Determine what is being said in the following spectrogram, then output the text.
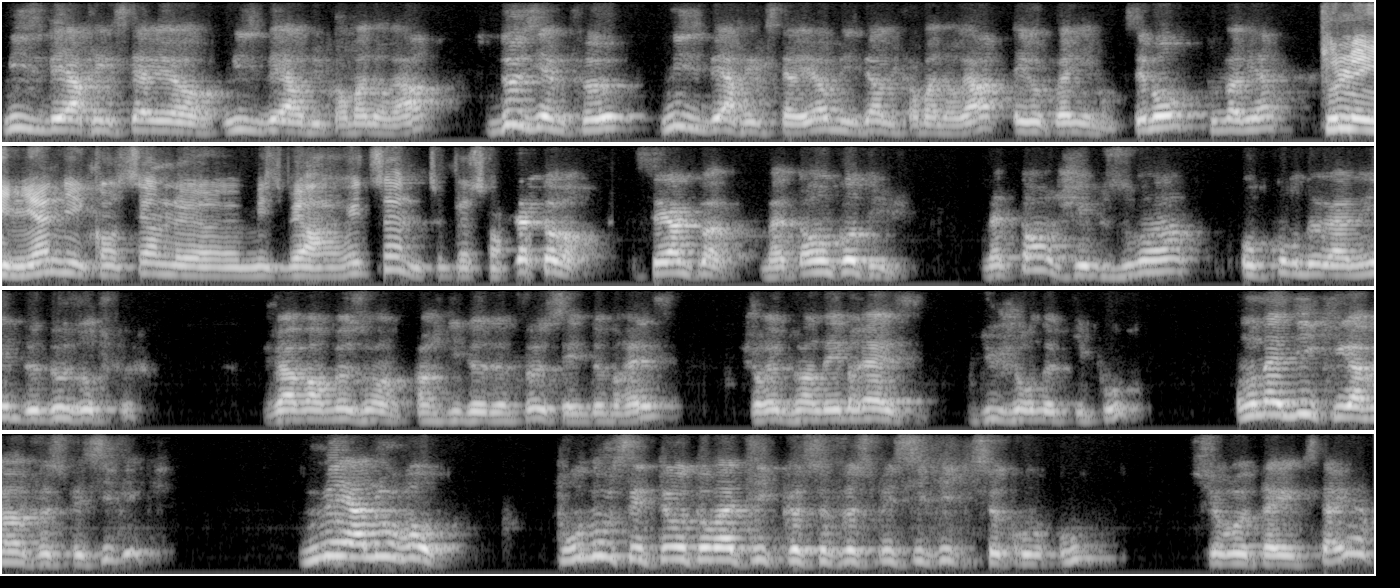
misbéar extérieur, misbéar du Kormanola. Deuxième feu, misbéar extérieur, misbéar du Kormanola et le Kohanim. C'est bon? Tout va bien? Tout le Inyan, il concerne le misbéar Haritson, de toute façon. Exactement. C'est Maintenant, on continue. Maintenant, j'ai besoin, au cours de l'année, de deux autres feux. Je vais avoir besoin, quand je dis deux feux, c'est deux braises. J'aurai besoin des braises du jour de Kippour. On a dit qu'il avait un feu spécifique. Mais à nouveau, pour nous, c'était automatique que ce feu spécifique se trouve où? Sur l'hôtel extérieur.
